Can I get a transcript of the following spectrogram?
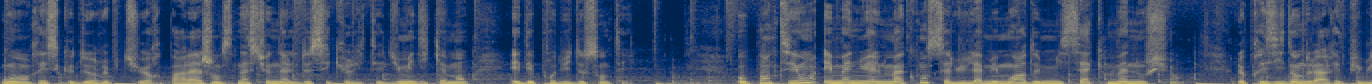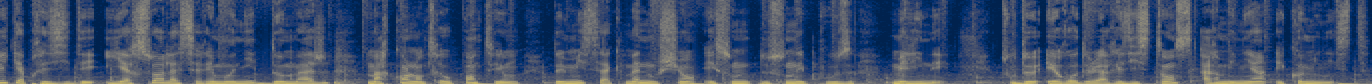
ou en risque de rupture par l'Agence nationale de sécurité du médicament et des produits de santé. Au Panthéon, Emmanuel Macron salue la mémoire de Missak Manouchian. Le président de la République a présidé hier soir la cérémonie d'hommage marquant l'entrée au Panthéon de Missak Manouchian et de son épouse Mélinée, tous deux héros de la résistance arméniens et communistes.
